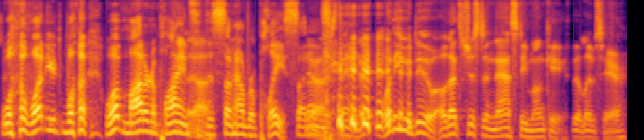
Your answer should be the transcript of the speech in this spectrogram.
What what you what, what modern appliance did this somehow replace? I don't Yeah. understand. what do you do? Oh, that's just a nasty monkey that lives here.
